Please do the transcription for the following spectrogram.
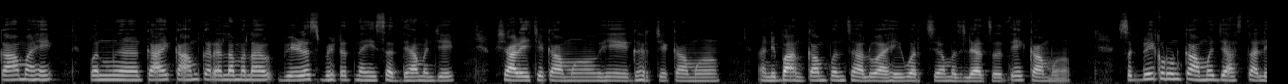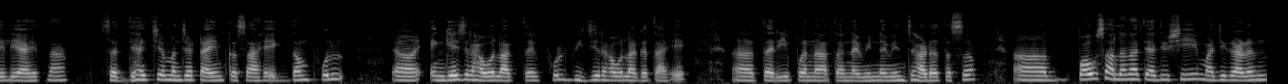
काम आहे. पण काय काम करायला मला वेळच भेटत नाही सध्या. म्हणजे शाळेचे कामं हे घरचे कामं आणि बांधकाम पण चालू आहे वरच्या मजल्याचं ते कामं. सगळीकडून कामं जास्त आलेली आहेत ना. सध्याचे म्हणजे टाईम कसा आहे एकदम फुल एंगेज राहावं लागतं आहे फुल बिझी राहावं लागत आहे. तरी पण आता नवीन नवीन झाडं तसं पाऊस आला ना त्या दिवशी माझी गार्डन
